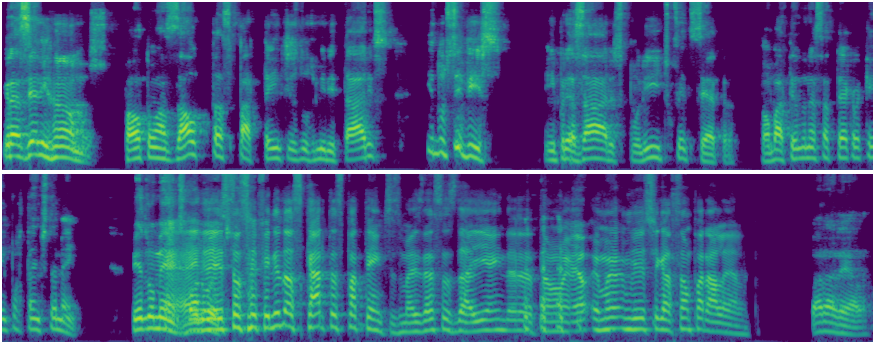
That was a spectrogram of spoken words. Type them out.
Graziele Ramos, faltam as altas patentes dos militares e dos civis, empresários, políticos, etc. Estão batendo nessa tecla que é importante também. Pedro Mendes, é, noite. Eles estão se referindo às cartas patentes, mas essas daí ainda estão. é uma investigação paralela. Paralela.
